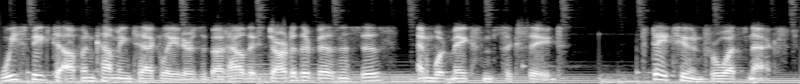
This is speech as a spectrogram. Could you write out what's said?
we speak to up and coming tech leaders about how they started their businesses and what makes them succeed. Stay tuned for what's next.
